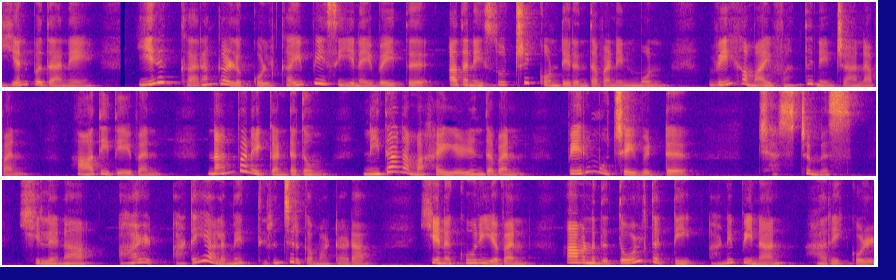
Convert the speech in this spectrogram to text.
இயல்புதானே. இரு கரங்களுக்குள் கைபேசியினை வைத்து அதனை சுற்றி கொண்டிருந்தவனின் முன் வேகமாய் வந்து நின்றான் அவன். ஆதிதேவன் நண்பனை கண்டதும் நிதானமாக எழுந்தவன் பெருமூச்சை விட்டு ஜஸ்ட் மிஸ் இல்லைனா ஆள் அடையாளமே தெரிஞ்சிருக்க மாட்டாடா. என கூறியவன் அவனது தோள் தட்டி அனுப்பினான் அறைக்குள்.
